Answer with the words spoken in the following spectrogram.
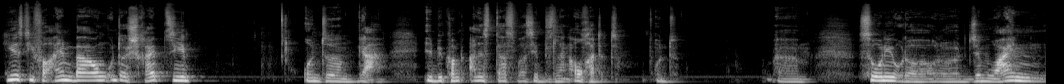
hier ist die Vereinbarung, unterschreibt sie. Und äh, ja, ihr bekommt alles das, was ihr bislang auch hattet. Und ähm, Sony oder, oder, Jim Wine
